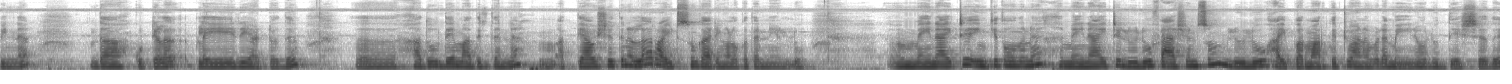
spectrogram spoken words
പിന്നെ എന്താ കുട്ടികളെ പ്ലേ ഏരിയ ആട്ടോ ഇത്. അതും ഇതേമാതിരി തന്നെ അത്യാവശ്യത്തിനുള്ള റൈറ്റ്സും കാര്യങ്ങളൊക്കെ തന്നെയുള്ളൂ. മെയിനായിട്ട് എനിക്ക് തോന്നുന്നത് മെയിനായിട്ട് ലുലു ഫാഷൻസും ലുലു ഹൈപ്പർ മാർക്കറ്റുമാണ് ഇവിടെ മെയിൻ ഒരു ഉദ്ദേശിച്ചത്.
